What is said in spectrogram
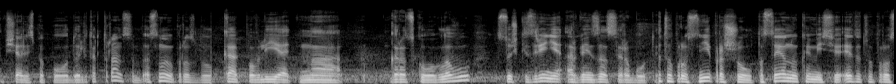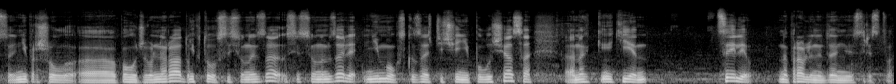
общались по поводу электротранса, основной вопрос был, как повлиять на городского главу с точки зрения организации работы. Этот вопрос не прошел постоянную комиссию, этот вопрос не прошел э, погодживальную раду. Никто в сессионной за- в сессионном зале не мог сказать в течение получаса, э, на какие цели направлены данные средства.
